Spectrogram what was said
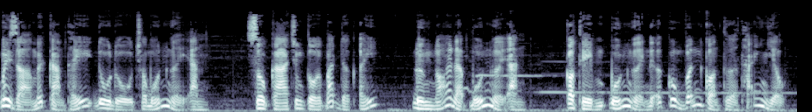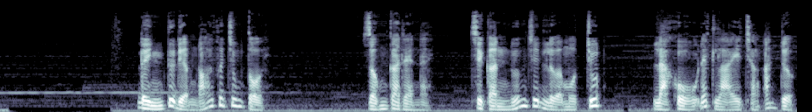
Bây giờ mới cảm thấy đủ đủ cho bốn người ăn. Số cá chúng tôi bắt được ấy, đừng nói là bốn người ăn, có thêm bốn người nữa cũng vẫn còn thừa thãi nhiều. Đinh Tư Điểm nói với chúng tôi, giống cá đen này, chỉ cần nướng trên lửa một chút là khô đét lại chẳng ăn được,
